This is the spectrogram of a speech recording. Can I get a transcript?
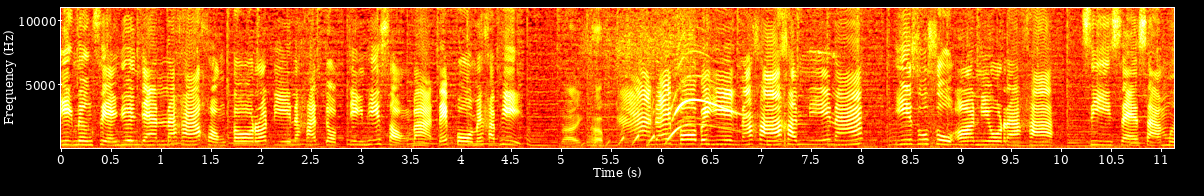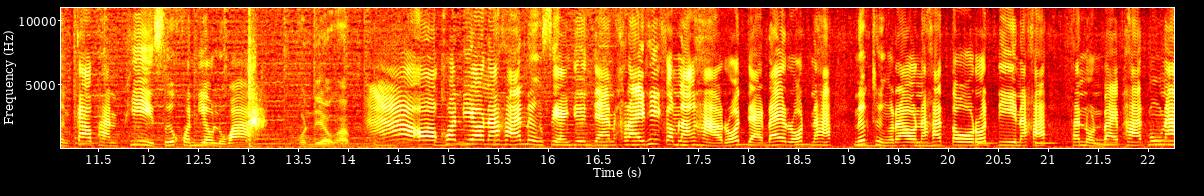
อีกหนึ่งเสียงยืนยันนะคะ ของโตรถดีนะคะ จบจริงที่ 2 บาทได้โปรไหมคะพี่ ได้ครับ อ่าได้โปรไปอีกนะคะ คันนี้นะ Isuzu All New ราคา 439,000 พี่ซื้อคนเดียวหรือว่า คนเดียวครับ อ่าออกคนเดียวนะคะหนึ่งเสียงยืนยันใครที่กำลังหารถอยากได้รถนะคะ นึกถึงเรานะคะ โตรถดีนะคะ ถนนบายพาสมุ่งหน้า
